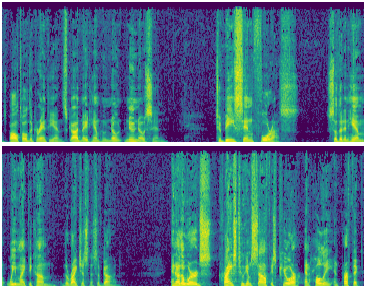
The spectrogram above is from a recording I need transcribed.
As Paul told the Corinthians, God made him who know, knew no sin to be sin for us, so that in him we might become the righteousness of God. In other words, Christ, who himself is pure and holy and perfect,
